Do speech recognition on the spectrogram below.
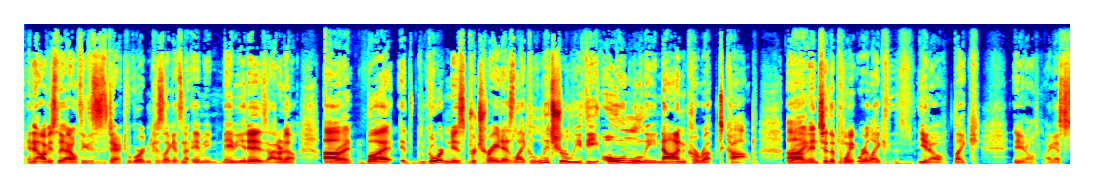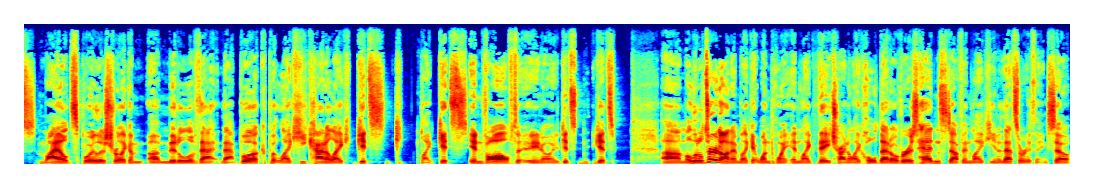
And obviously, I don't think this is Detective Gordon because like it's not. I mean, maybe it is. I don't know. Um, Right. But it- Gordon is portrayed as like literally the only non-corrupt cop, um, Right. and to the point where like th- you know like you know i guess mild spoilers for like a, a middle of that that book but like he kind of like gets g- like gets involved you know it gets gets um, a little dirt on him like at one point and like they try to like hold that over his head and stuff and like you know that sort of thing so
